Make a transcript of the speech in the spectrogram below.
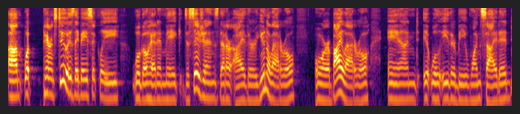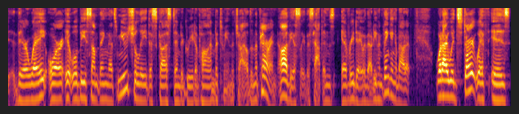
Um, what parents do is they basically will go ahead and make decisions that are either unilateral or bilateral and it will either be one sided their way or it will be something that's mutually discussed and agreed upon between the child and the parent. Obviously, this happens every day without even thinking about it. What I would start with is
